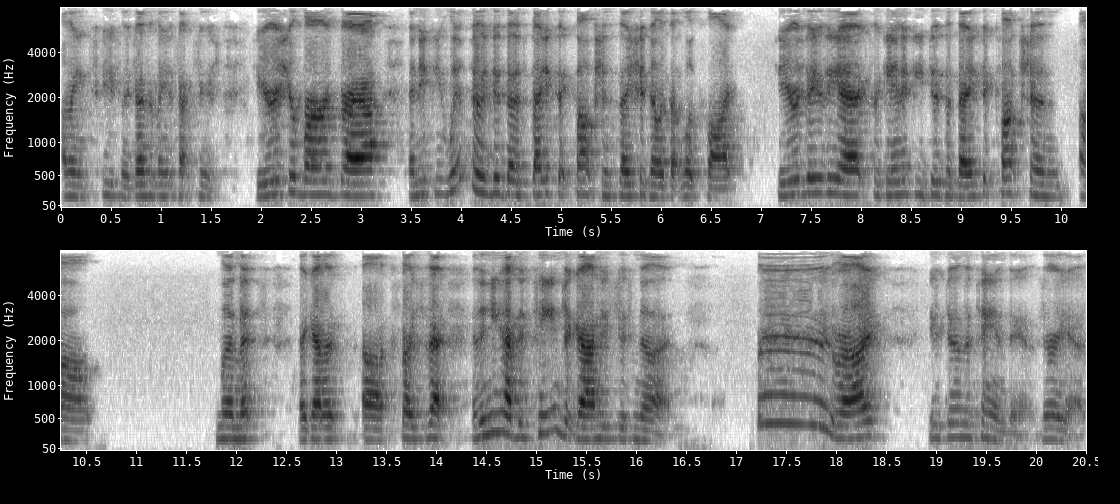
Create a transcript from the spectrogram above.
I mean, excuse me, it doesn't mean it's not continuous. Here's your bird graph, and if you went through and did those basic functions, they should know what that looks like. Here's e to the x. Again, if you did the basic function uh, limits, they got to uh, that. And then you have this tangent guy who's just nuts. Woo, right? He's doing the tan dance. There he is.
